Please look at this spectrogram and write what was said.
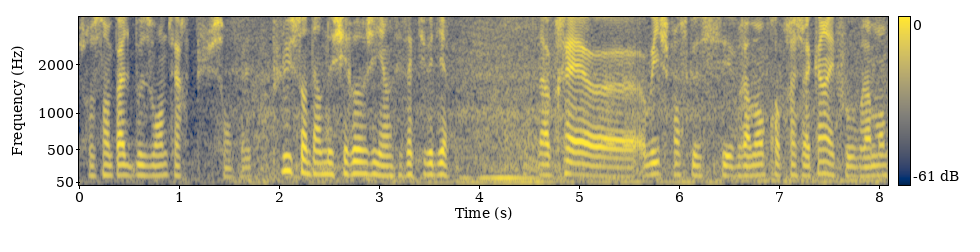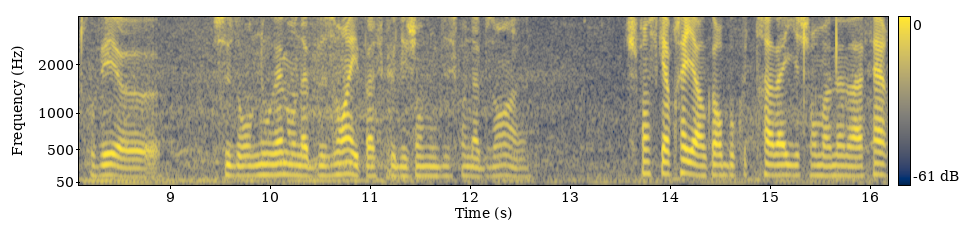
je ressens pas le besoin de faire plus en fait. Plus en termes de chirurgie, hein, c'est ça que tu veux dire? Après, euh, oui, je pense que c'est vraiment propre à chacun. Il faut vraiment trouver euh, ce dont nous-mêmes on a besoin et pas ce que les gens nous disent qu'on a besoin. Je pense qu'après, il y a encore beaucoup de travail sur moi-même à faire,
